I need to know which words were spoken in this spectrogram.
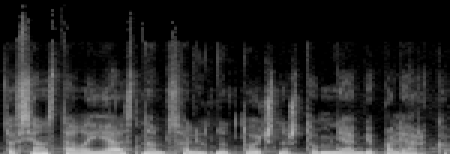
то всем стало ясно абсолютно точно, что у меня биполярка.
